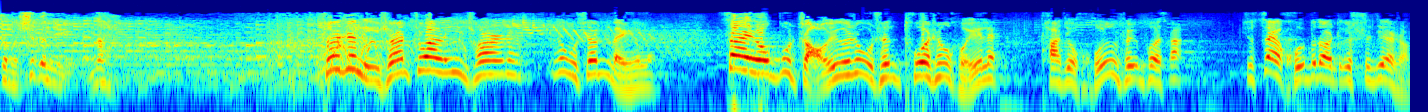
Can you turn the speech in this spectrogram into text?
怎么是个女人呢？所以这李玄转了一圈呢，肉身没了。再要不找一个肉身脱身回来，他就魂飞魄散，就再回不到这个世界上。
